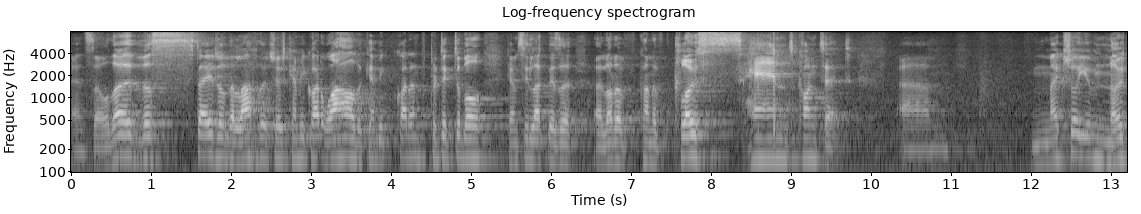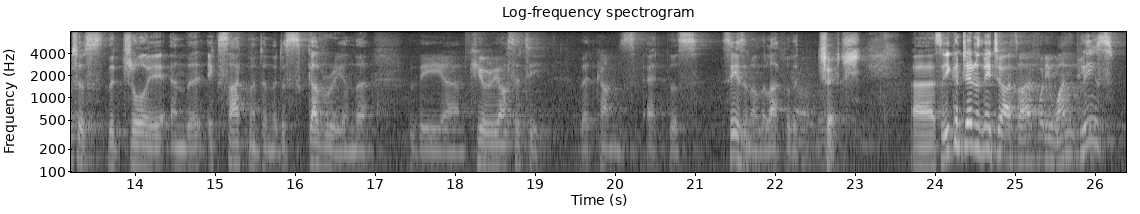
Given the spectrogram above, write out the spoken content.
And so, although this stage of the life of the church can be quite wild, it can be quite unpredictable, it can seem like there's a, a lot of kind of close hand contact. Um, make sure you notice the joy and the excitement and the discovery and the, the um, curiosity that comes at this season of the life of the church. Uh, so you can turn with me to Isaiah 41, please.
